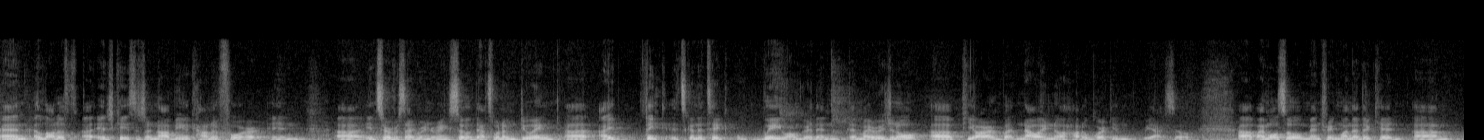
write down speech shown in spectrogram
And a lot of uh, edge cases are not being accounted for in, uh, in server-side rendering. So that's what I'm doing. Uh, I think it's going to take way longer than, than my original PR, but now I know how to work in React. So I'm also mentoring one other kid um,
